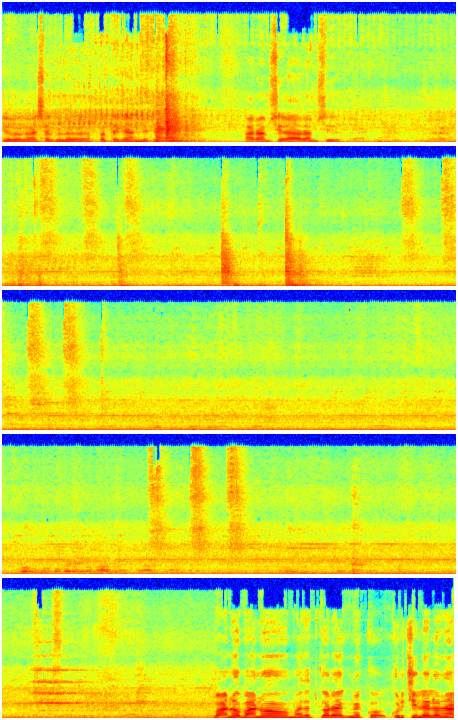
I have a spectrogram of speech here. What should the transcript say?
हे बघा अशा कलर पताके आणले ते आरामशीर आरामशीर. भानो भानो मदद करो एक मेरे को। कुर्सी ले लो ना।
